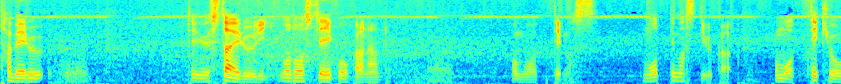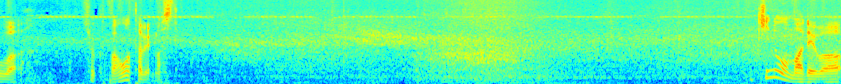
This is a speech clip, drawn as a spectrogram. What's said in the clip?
食べるっていうスタイルに戻していこうかなと思ってます。思ってますっていうか思って今日は食パンを食べました。昨日までは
